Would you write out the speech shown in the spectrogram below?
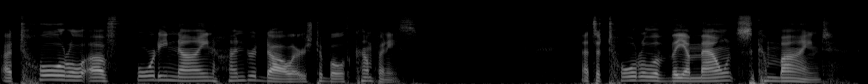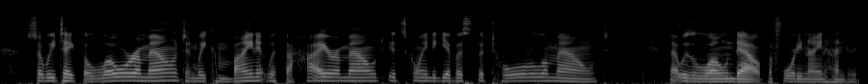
a total of $4,900 to both companies. That's a total of the amounts combined. So we take the lower amount and we combine it with the higher amount. It's going to give us the total amount that was loaned out, the 4900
